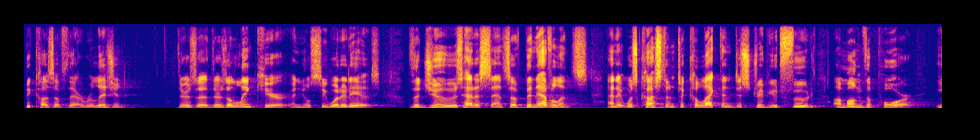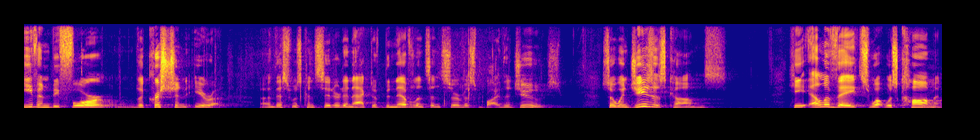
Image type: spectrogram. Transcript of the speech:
because of their religion. There's a, there's a link here and you'll see what it is. The Jews had a sense of benevolence and it was custom to collect and distribute food among the poor, even before the Christian era. And this was considered an act of benevolence and service by the Jews. So when Jesus comes, He elevates what was common,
